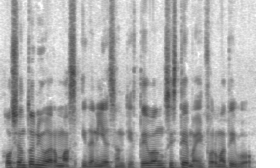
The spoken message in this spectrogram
José Antonio Armas y Daniel Santiesteban, Sistema Informativo.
